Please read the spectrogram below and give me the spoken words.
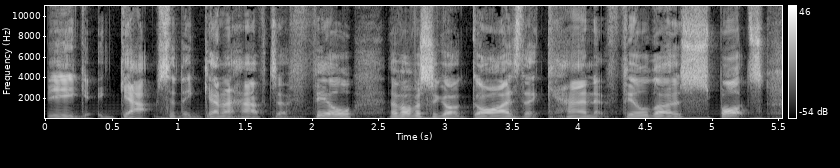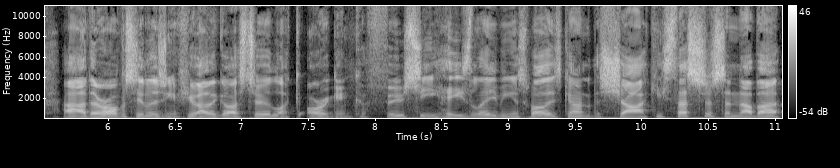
big gaps that they're going to have to fill. They've obviously got guys that can fill those spots. Uh, they're obviously losing a few other guys too, like Oregon Kaufusi. He's leaving as well. He's going to the Sharkies. That's just another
